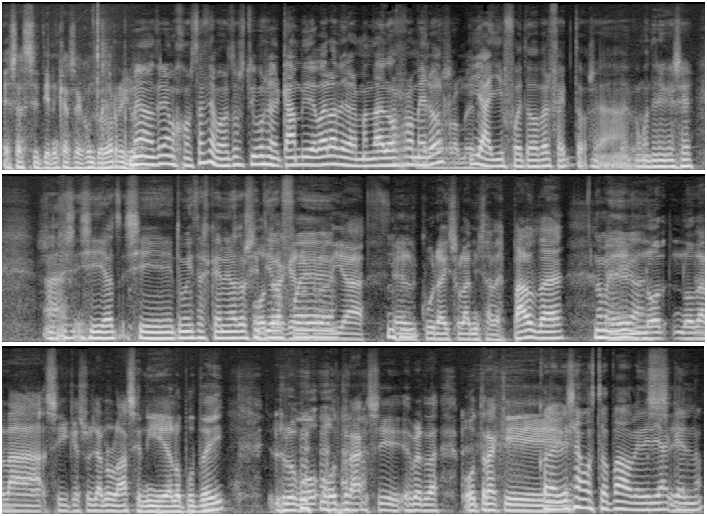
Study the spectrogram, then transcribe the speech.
esas se tienen que hacer con todo rigor. Mira, no teníamos constancia, porque nosotros estuvimos en el cambio de vara de la hermandad de los romeros, De los romeros. y allí fue todo perfecto, o sea, como tiene que ser. Ah, si, si yo- si tú me dices que en el otro sitio Otra que fue... el otro día el cura hizo la misa de espaldas. No me eh, digas. no, no da la. Sí, que eso ya no lo hace ni el Opus Dei. Luego otra, sí, es verdad. Otra que. Con la iglesia hemos topado, que diría Sí, aquel, ¿no?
